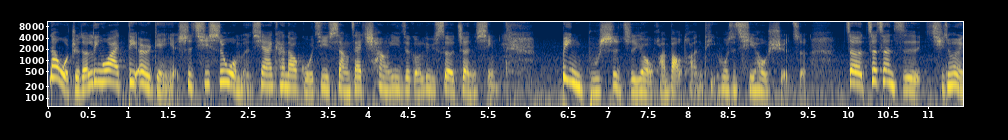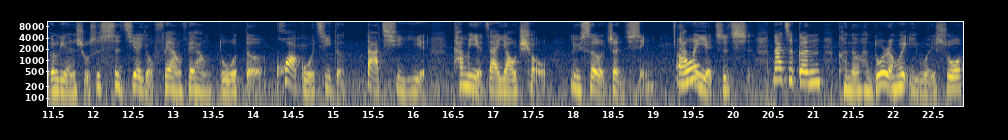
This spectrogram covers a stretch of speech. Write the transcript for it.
那我觉得另外第二点也是，其实我们现在看到国际上在倡议这个绿色振兴，并不是只有环保团体或是气候学者。这这阵子，其中有一个联署是世界有非常非常多的跨国际的。大企业他们也在要求绿色振兴，他们也支持。Oh. 那这跟可能很多人会以为说，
